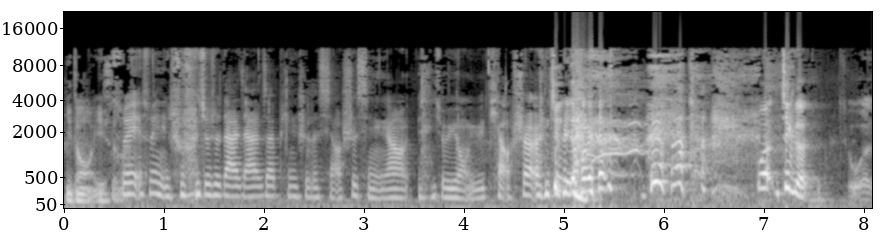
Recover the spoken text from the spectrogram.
你懂我意思吗？所以，所以你说就是大家在平时的小事情，然后就勇于挑事儿，就永远 我这个我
